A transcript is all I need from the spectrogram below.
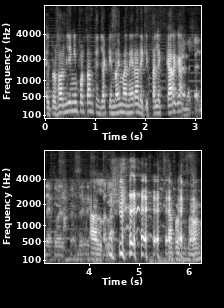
el procesador es bien importante ya que no hay manera de quitarle carga pendejo al, al procesador.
